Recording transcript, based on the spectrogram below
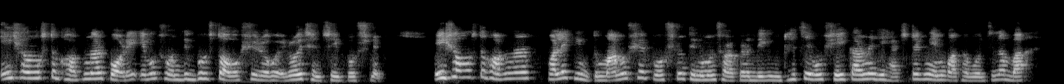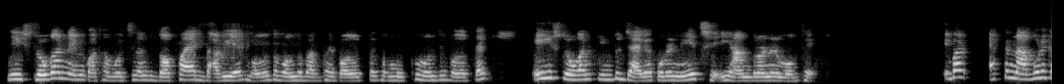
এই সমস্ত ঘটনার পরে এবং সন্দীপ ঘোষ তো অবশ্যই রয়েছেন সেই প্রশ্নে। এই সমস্ত ঘটনার ফলে কিন্তু মানুষের প্রশ্ন তৃণমূল সরকারের দিকে উঠেছে এবং সেই কারণে যে হ্যাশট্যাগ নিয়ে আমি কথা বলছিলাম বা যে স্লোগান নিয়ে আমি কথা বলছিলাম যে দফা এক, দাবি এক, মমতা বন্দ্যোপাধ্যায়ের পদত্যাগ বা মুখ্যমন্ত্রীর পদত্যাগ, এই স্লোগান কিন্তু জায়গা করে নিয়েছে এই আন্দোলনের মধ্যে। এবার একটা নাগরিক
